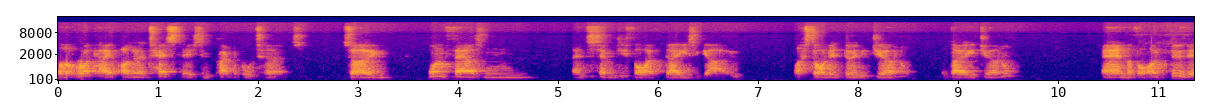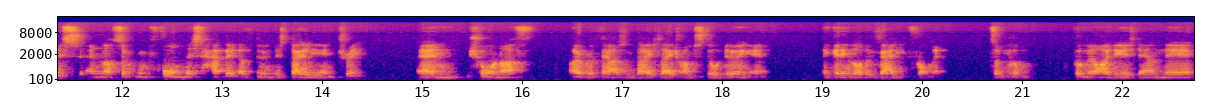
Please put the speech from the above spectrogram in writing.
I thought, okay, I'm going to test this in practical terms. So, 1,075 days ago, I started doing a journal, a daily journal. And I thought I'd do this, and I sort of form this habit of doing this daily entry. And sure enough, over a thousand days later, I'm still doing it and getting a lot of value from it. So I'm putting, putting my ideas down there,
